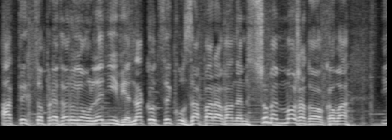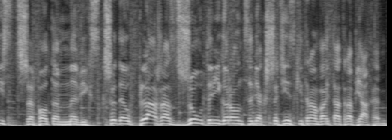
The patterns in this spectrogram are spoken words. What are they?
a tych, co preferują leniwie, na kocyku za parawanem z szumem morza dookoła i z trzepotem mewich skrzydeł, plaża z żółtym i gorącym jak szczeciński tramwaj Tatra piachem.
